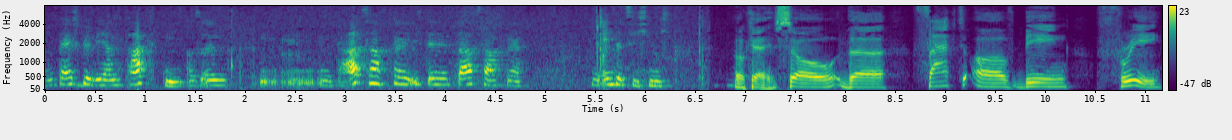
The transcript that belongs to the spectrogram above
Ein Beispiel wären Fakten. Also ein, eine Tatsache ist eine Tatsache ändert sich nicht. Okay, so the fact of being free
